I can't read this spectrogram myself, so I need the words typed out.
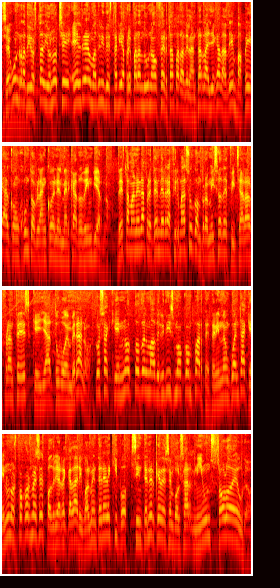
Según Radio Estadio Noche, el Real Madrid estaría preparando una oferta para adelantar la llegada de Mbappé al conjunto blanco en el mercado de invierno. De esta manera pretende reafirmar su compromiso de fichar al francés que ya tuvo en verano, cosa que no todo el madridismo comparte, teniendo en cuenta que en unos pocos meses podría recalar igualmente en el equipo sin tener que desembolsar ni un solo euro.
